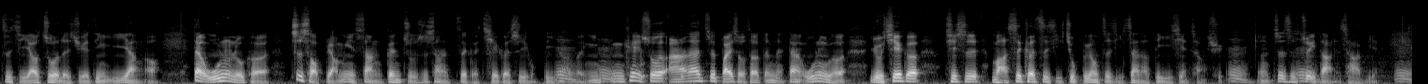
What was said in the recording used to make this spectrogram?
自己要做的决定一样哦。但无论如何，至少表面上跟组织上这个切割是有必要的。你你可以说啊，那这白手套等等，但无论如何有切割，其实马斯克自己就不用自己站到第一线上去。嗯嗯，这是。最大的差别。嗯，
